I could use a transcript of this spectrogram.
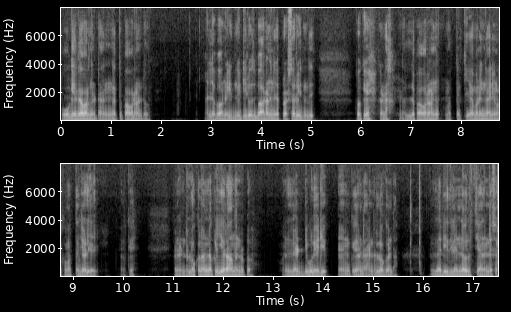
പുകയൊക്കെ പറഞ്ഞിട്ട് അങ്ങനത്തെ പവറാണ് കേട്ടോ നല്ല പവറാണ് ഇരുന്നൂറ്റി ഇരുപത് ബാറാണ് ഇതിന്റെ പ്രഷർ വരുന്നത്. ഓക്കെ കണ്ട? നല്ല പവറാണ് മൊത്തം ക്യാമറയും കാര്യങ്ങളൊക്കെ മൊത്തം ചളിയായി. ഓക്കെ കണ്ട ഇന്റർലോക്ക് നല്ല ക്ലിയർ ആകുന്നുണ്ട് കേട്ടോ നല്ല അടിപൊളിയായിട്ട് നമുക്ക് കണ്ട ഇന്റർലോക്ക് കണ്ട. നല്ല രീതിയിൽ തന്നെ വൃത്തിയാകുന്നുണ്ട് പക്ഷേ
